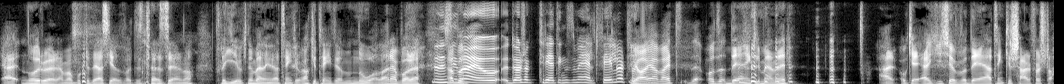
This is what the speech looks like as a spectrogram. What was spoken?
Jeg, nå rører jeg meg bort til det jeg har skrevet faktisk, det jeg ser nå. For det gir jo ikke noe mening. Jeg tenker, jeg har ikke tenkt gjennom noe av det her. Bare Det du Jeg bare, nå er jo Du har sagt tre ting som er helt feil, i hvert fall. Ja, jeg veit. Og det, det jeg egentlig mener, er Ok, jeg kjøper på det jeg tenker sjæl først, da.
